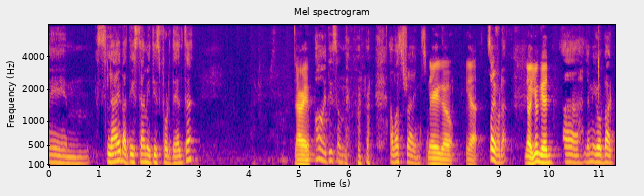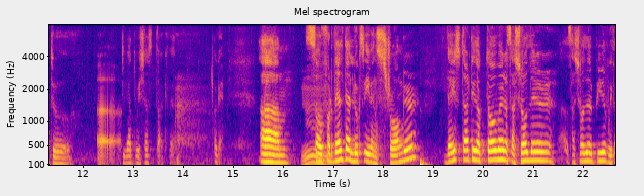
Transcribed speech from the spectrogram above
um, slide, but this time it is for Delta. All right. Oh, it is on. I was trying. Sorry, There you go. Yeah. sorry for that. No, you're good. Uh, let me go back to, to what we just talked there. Okay. Um, So for Delta, it looks even stronger. They started October as a shoulder as a shoulder period with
